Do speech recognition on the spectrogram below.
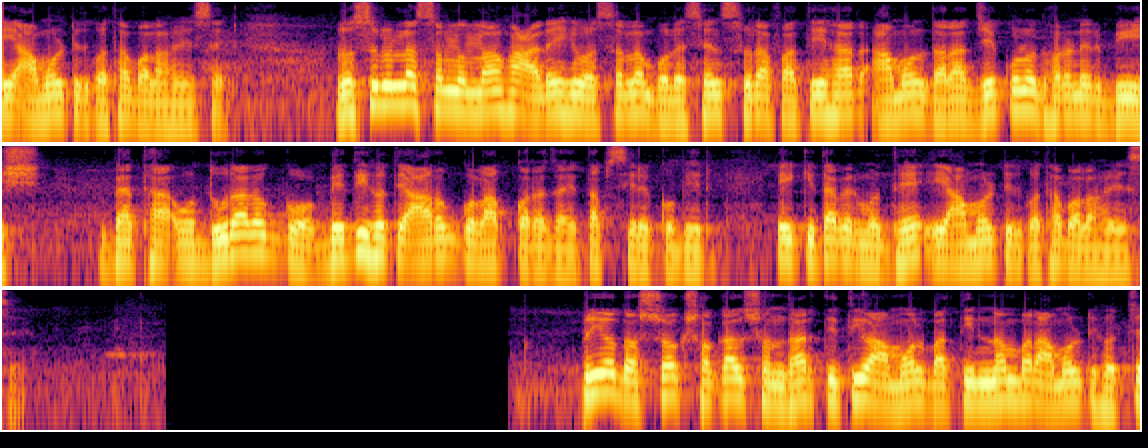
এই আমলটির কথা বলা হয়েছে। রসুল্লাহ সাল্লাহ আলহি ওয়াসাল্লাম বলেছেন, সুরা ফাতিহার আমল দ্বারা যে কোনো ধরনের বিষ, ব্যথা ও দুরারোগ্য, বেদি হতে আরোগ্য লাভ করা যায়, তাফসিরে কবির। এই কিতাবের মধ্যে এই আমলটির কথা বলা হয়েছে। প্রিয় দর্শক, সকাল সন্ধ্যার তৃতীয় আমল বা তিন নম্বর আমলটি হচ্ছে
